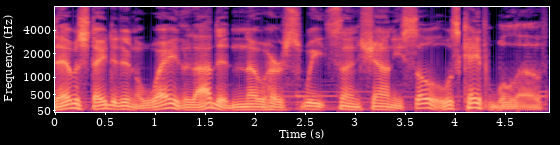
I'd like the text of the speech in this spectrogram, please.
devastated in a way that I didn't know her sweet, sunshiny soul was capable of.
